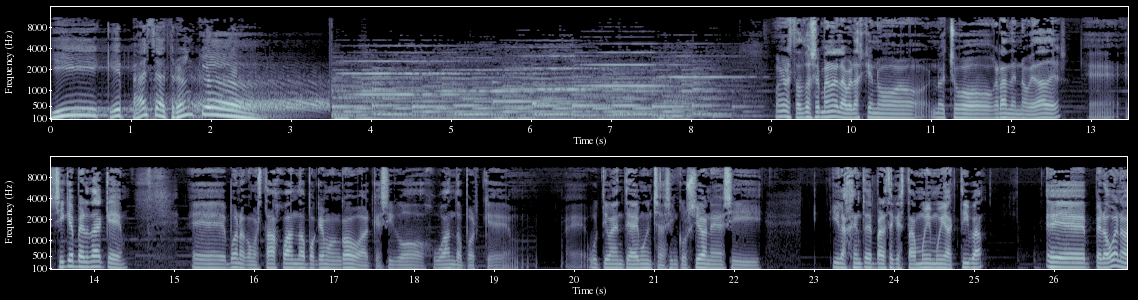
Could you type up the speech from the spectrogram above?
¿Y qué pasa, tronco? Bueno, estas dos semanas la verdad es que no, no he hecho grandes novedades. Eh, sí que es verdad que, eh, bueno, como estaba jugando a Pokémon Go, al que sigo jugando porque eh, últimamente hay muchas incursiones y, y la gente parece que está muy, muy activa. Eh, pero bueno,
